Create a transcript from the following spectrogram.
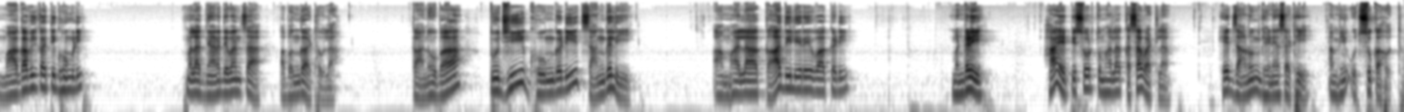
मागावी का ती घोंगडी? मला ज्ञानदेवांचा अभंग आठवला. कानोबा तुझी घोंगडी चांगली. आम्हाला का दिली रे वाकडी? मंडळी हा एपिसोड तुम्हाला कसा वाटला हे जाणून घेण्यासाठी आम्ही उत्सुक आहोत.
